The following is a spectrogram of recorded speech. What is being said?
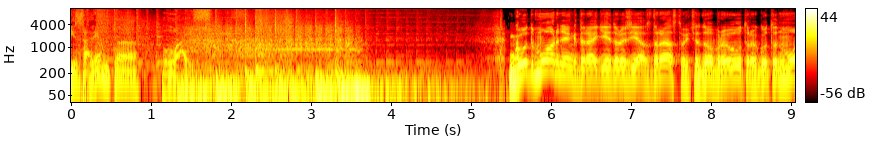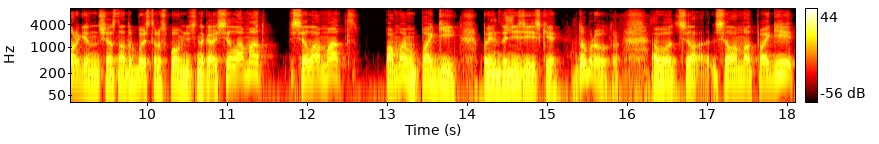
Изолента Live. Good morning, дорогие друзья. Здравствуйте, доброе утро. Guten Morgen. Сейчас надо быстро вспомнить. Selamat, Selamat по-моему, pagi по-индонезийски. Доброе утро. Вот, Selamat pagi,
